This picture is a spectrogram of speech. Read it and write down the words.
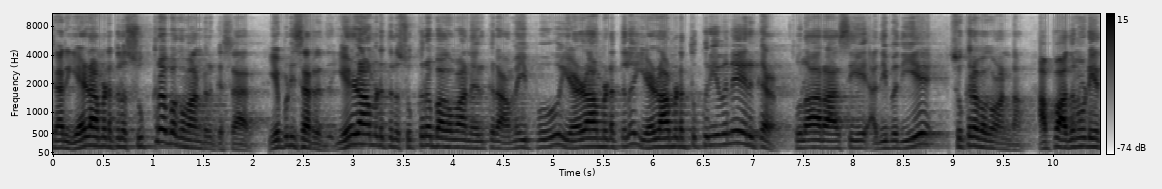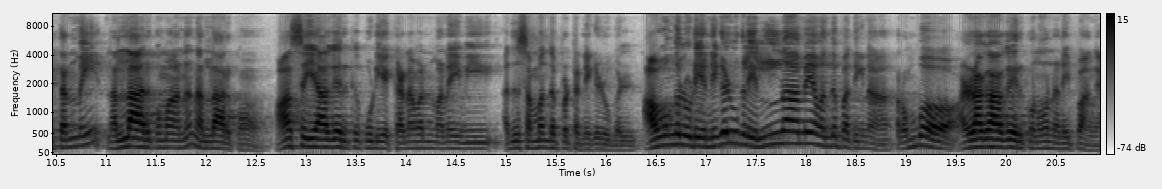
சார் ஏழாம் இடத்துல சுக்கர பகவான் இருக்கு சார். எப்படி சார் இது ஏழாம் இடத்துல சுக்கர பகவான் இருக்கிற அமைப்பு ஏழாம் இடத்துல ஏழாம் இடத்துக்குரியவனே இருக்கார். துலா ராசி அதிபதியே சுக்கர பகவான் தான். அப்போ அதனுடைய தன்மை நல்லா இருக்குமான்னா நல்லா இருக்கும். ஆசையாக இருக்கக்கூடிய கணவன் மனைவி அது சம்பந்தப்பட்ட நிகழ்வுகள். அவங்களுடைய நிகழ்வுகள் எல்லாமே வந்து பார்த்தீங்கன்னா ரொம்ப அழகாக இருக்கணும்னு நினைப்பாங்க.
